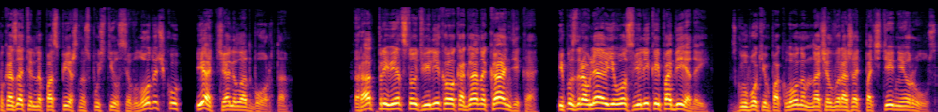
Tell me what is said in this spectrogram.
показательно поспешно спустился в лодочку и отчалил от борта. «Рад приветствовать великого Кагана Кандика и поздравляю его с великой победой!» С глубоким поклоном начал выражать почтение Рус,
